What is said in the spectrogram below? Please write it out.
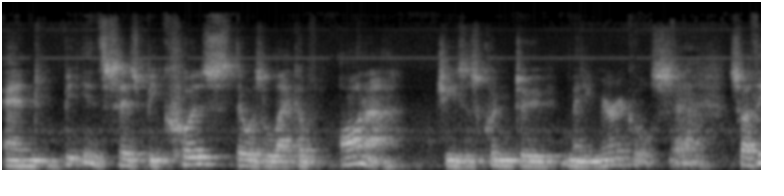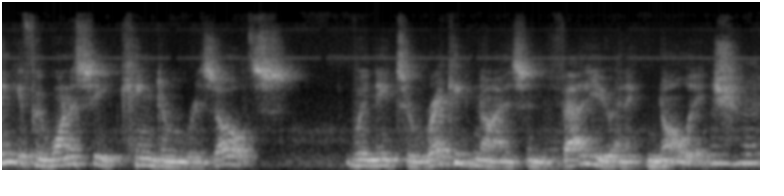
And it says because there was a lack of honor, Jesus couldn't do many miracles. Yeah. So I think if we want to see kingdom results, we need to recognize and value and acknowledge mm-hmm.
